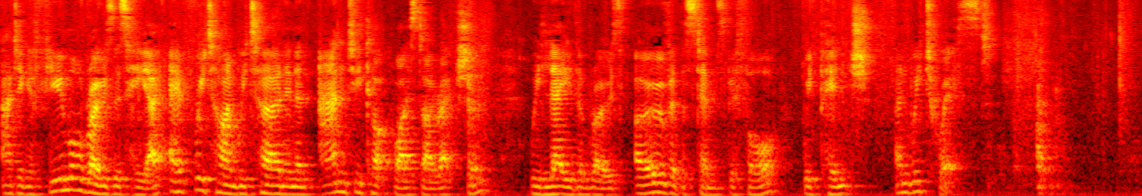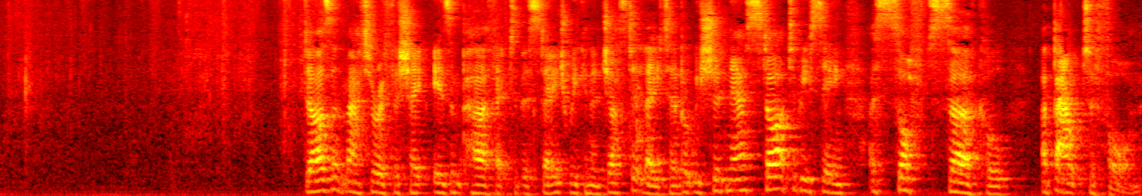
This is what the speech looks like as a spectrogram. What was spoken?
adding a few more roses here. Every time we turn in an anti-clockwise direction, we lay the rose over the stems before, we pinch and we twist. Doesn't matter if the shape isn't perfect at this stage, we can adjust it later, but we should now start to be seeing a soft circle about to form.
